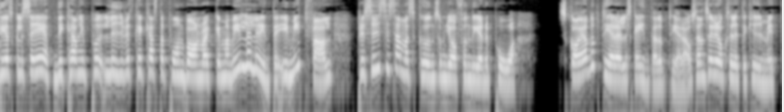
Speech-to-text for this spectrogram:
Det jag skulle säga är att det kan ju på, livet kan kasta på en barn varken man vill eller inte. I mitt fall, precis i samma sekund som jag funderade på ska jag adoptera eller ska jag inte adoptera? Och sen så är det också lite kymigt,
